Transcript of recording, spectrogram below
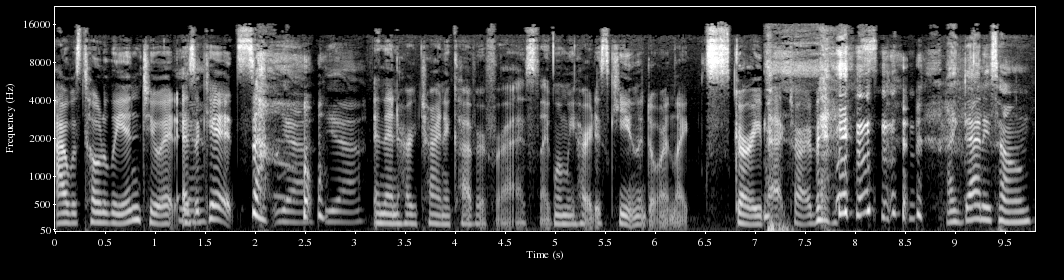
I was totally into it as a kid. So. Yeah. Yeah. And then her trying to cover for us, like when we heard his key in the door and like scurry back to our bed. Like Daddy's home.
